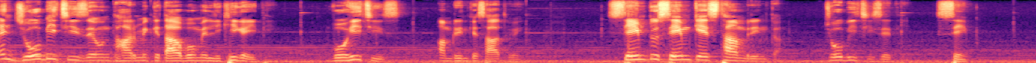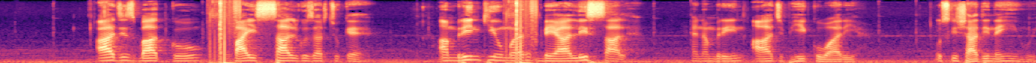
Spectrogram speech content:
एंड जो भी चीज़ें उन धार्मिक किताबों में लिखी गई थी वो ही चीज़ अमरीन के साथ हुई। सेम टू सेम केस था अमरीन का। जो भी चीज़ें थी सेम आज इस बात को 22 साल गुजर चुके हैं। अमरीन की उम्र 42 साल है एंड अमरीन आज भी कुंवारी है। उसकी शादी नहीं हुई।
